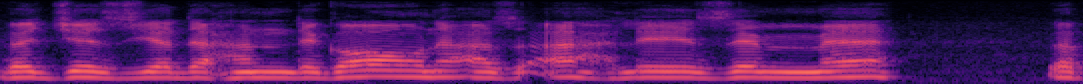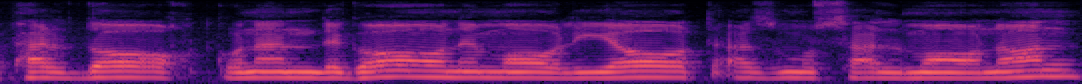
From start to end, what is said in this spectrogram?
و جزیه دهندگان از اهل ذمه و پرداخت کنندگان مالیات از مسلمانان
